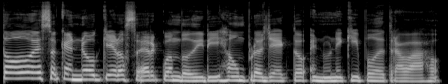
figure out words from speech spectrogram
todo eso que no quiero ser cuando dirija un proyecto en un equipo de trabajo.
